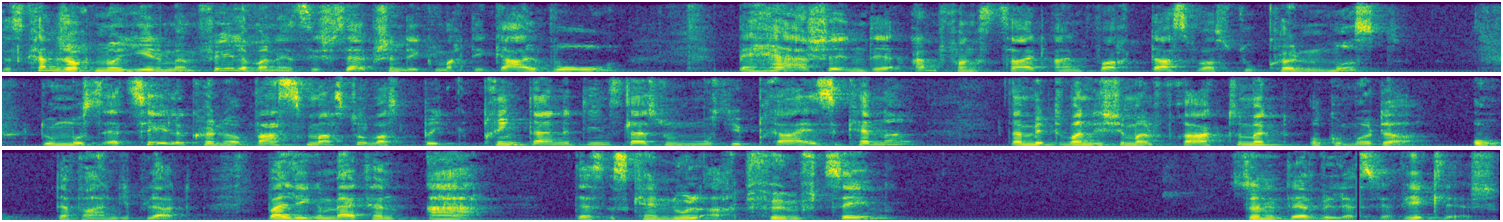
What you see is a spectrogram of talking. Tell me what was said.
das kann ich auch nur jedem empfehlen, wenn er sich selbstständig macht, egal wo, beherrsche in der Anfangszeit einfach das, was du können musst. Du musst erzählen können, was machst du, was bringt deine Dienstleistung, du musst die Preise kennen, damit, wenn dich jemand fragt, du merkst, oh, guck mal da, oh, da waren die platt. Weil die gemerkt haben, ah, das ist kein 0815, sondern der will das ja wirklich.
